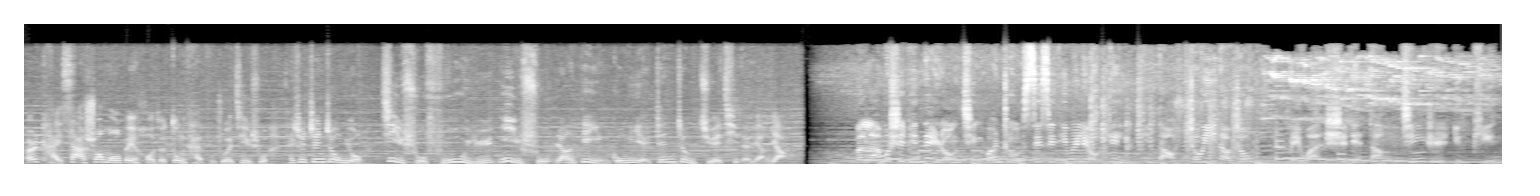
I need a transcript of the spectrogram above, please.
而凯撒双眸背后的动态捕捉技术，才是真正用技术服务于艺术，让电影工业真正崛起的良药。本栏目视频内容，请关注 CCTV 六电影频道，周一到周五每晚十点档《今日影评》。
